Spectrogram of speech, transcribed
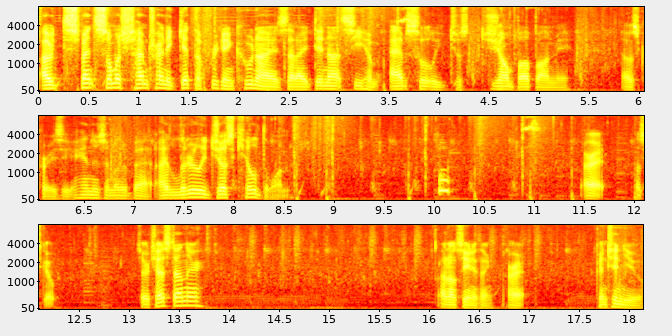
I spent so much time trying to get the freaking kunais that I did not see him absolutely just jump up on me. That was crazy. And there's another bat. I literally just killed the one. Boop. Alright, let's go. Is there a chest down there? I don't see anything. Alright. Continue.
